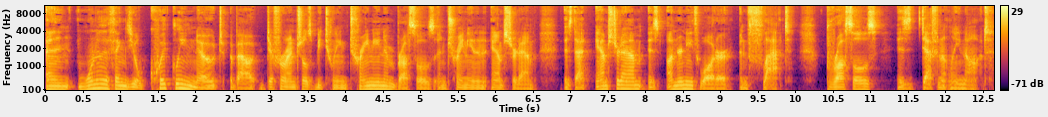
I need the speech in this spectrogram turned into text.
And one of the things you'll quickly note about differentials between training in Brussels and training in Amsterdam is that Amsterdam is underneath water and flat. Brussels is definitely not.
